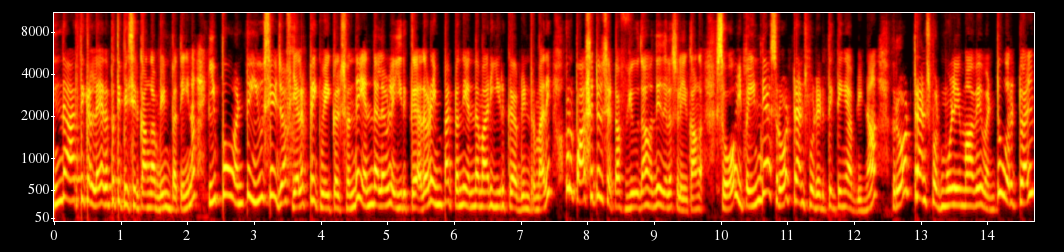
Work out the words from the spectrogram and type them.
இந்த ஆர்டிக்கலில் எதை பற்றி பேசியிருக்காங்க அப்படின்னு பார்த்தீங்கன்னா இப்போ வந்துட்டு யூசேஜ் ஆஃப் எலக்ட்ரிக் வெஹிக்கல்ஸ் வந்து எந்த அளவில் இருக்குது அதோட இம்பாக்ட் வந்து எந்த மாதிரி இருக்குது அப்படின்ற மாதிரி ஒரு பாசிட்டிவ் செட் ஆஃப் வியூ தான் வந்து இதில் சொல்லியிருக்காங்க. ஸோ இப்போ இந்தியாஸ் ரோட் டிரான்ஸ்போர்ட் எடுத்துக்கிட்டீங்க அப்படின்னா ரோட் டிரான்ஸ்போர்ட் மூலியமாகவே வந்துட்டு ஒரு twelve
